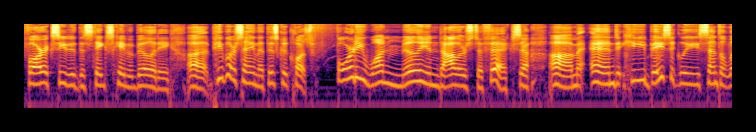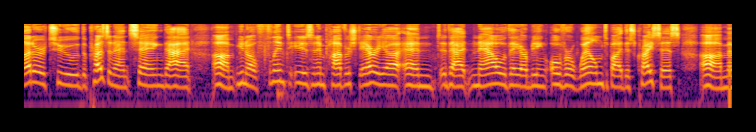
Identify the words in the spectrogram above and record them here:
far exceeded the stakes capability. Uh, people are saying that this could cost $41 million to fix. Um, and he basically sent a letter to the president saying that, um, you know, Flint is an impoverished area and that now they are being overwhelmed by this crisis. Um,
